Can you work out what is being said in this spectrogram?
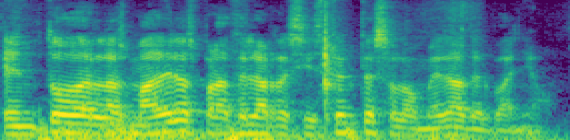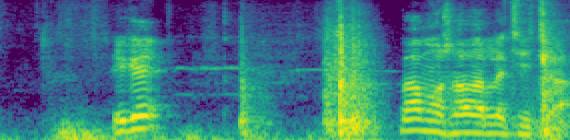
en todas las maderas para hacerlas resistentes a la humedad del baño. Así que vamos a darle chicha.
